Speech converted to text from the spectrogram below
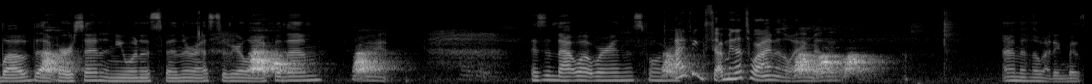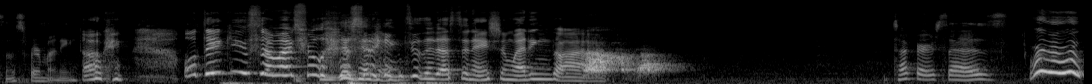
love that person and you want to spend the rest of your life with them? Right. Isn't that what we're in this for? I think so. I mean, that's why I'm in the wedding business. I'm in the wedding business for money. Okay. Well, thank you so much for listening to the Destination Wedding Pod. Tucker says, Woo, woo, woo.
